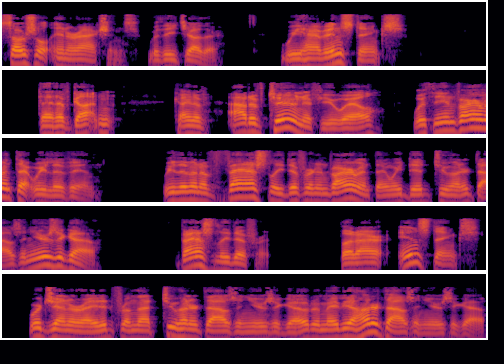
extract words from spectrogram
social interactions with each other. We have instincts that have gotten kind of out of tune, if you will, with the environment that we live in. We live in a vastly different environment than we did 200,000 years ago. Vastly different. But our instincts were generated from that 200,000 years ago to maybe 100,000 years ago.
